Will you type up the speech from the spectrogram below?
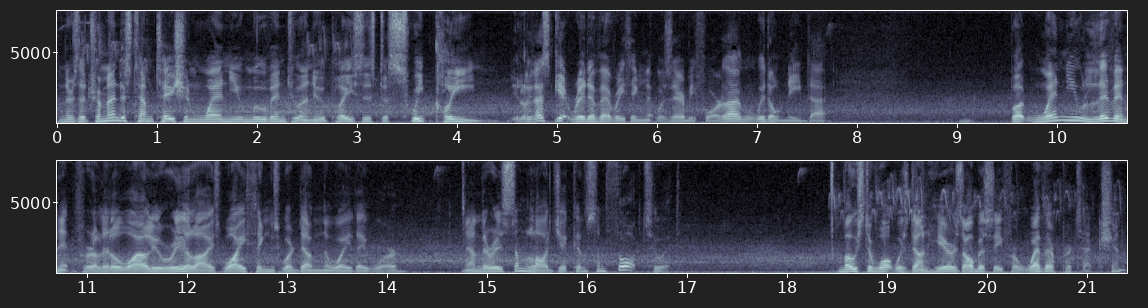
And there's a tremendous temptation when you move into a new place is to sweep clean. Let's get rid of everything that was there before. Uh, we don't need that. But when you live in it for a little while, you realize why things were done the way they were. And there is some logic and some thought to it. Most of what was done here is obviously for weather protection,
